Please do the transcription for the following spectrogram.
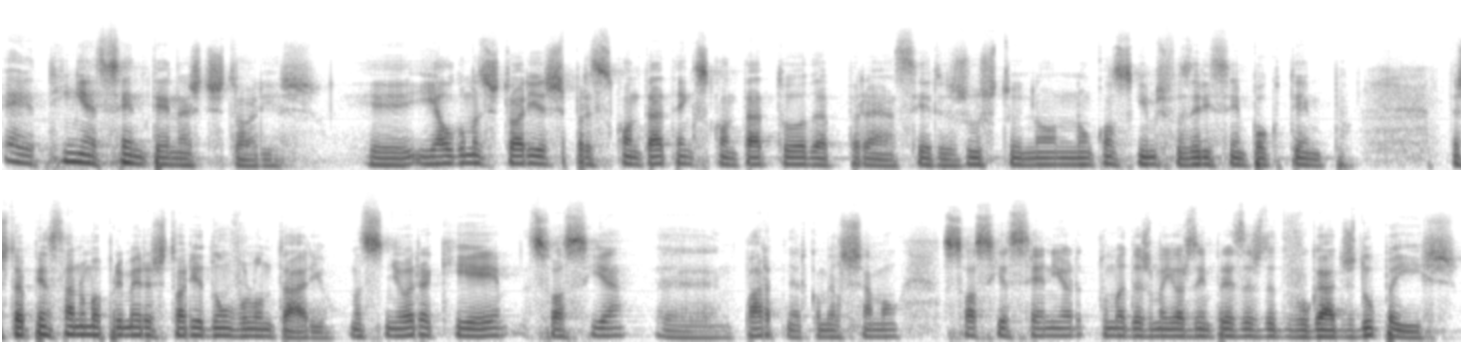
É, tinha centenas de histórias. E, algumas histórias, para se contar, tem que se contar toda para ser justo não, não conseguimos fazer isso em pouco tempo. estou a pensar numa primeira história de um voluntário, uma senhora que é sócia, eh, partner, como eles chamam, sócia sénior de uma das maiores empresas de advogados do país.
